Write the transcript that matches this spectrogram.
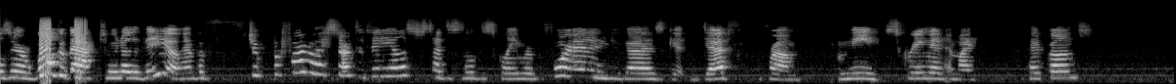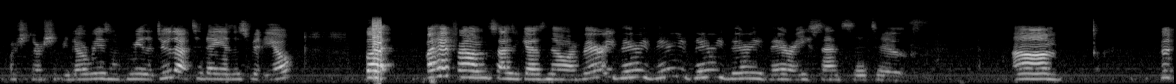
Rules. Welcome back to another video. And bef before I start the video, let's just have this little disclaimer. Before any of you guys get deaf from me screaming in my headphones, which there should be no reason for me to do that today in this video, but my headphones, as you guys know, are very, very, very, very, very, very sensitive. Um, but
